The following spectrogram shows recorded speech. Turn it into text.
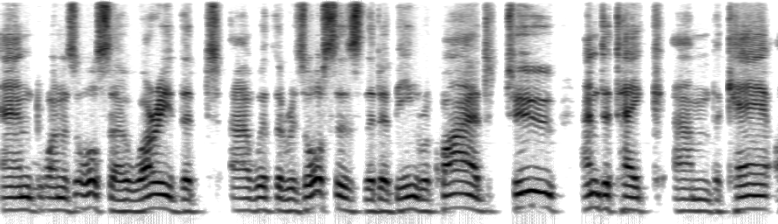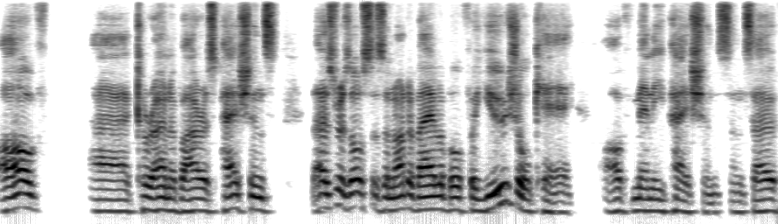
And one is also worried that uh, with the resources that are being required to undertake um, the care of uh, coronavirus patients, those resources are not available for usual care of many patients. And so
